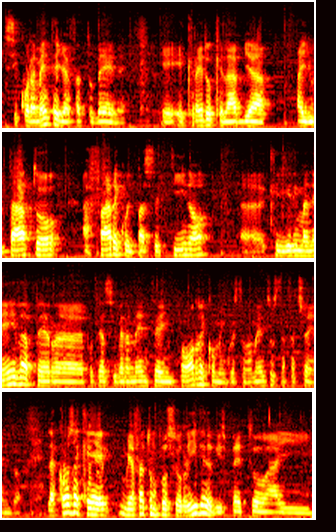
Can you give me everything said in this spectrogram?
sicuramente gli ha fatto bene e, e credo che l'abbia aiutato a fare quel passettino eh, che gli rimaneva per eh, potersi veramente imporre come in questo momento sta facendo. La cosa che mi ha fatto un po' sorridere rispetto ai,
